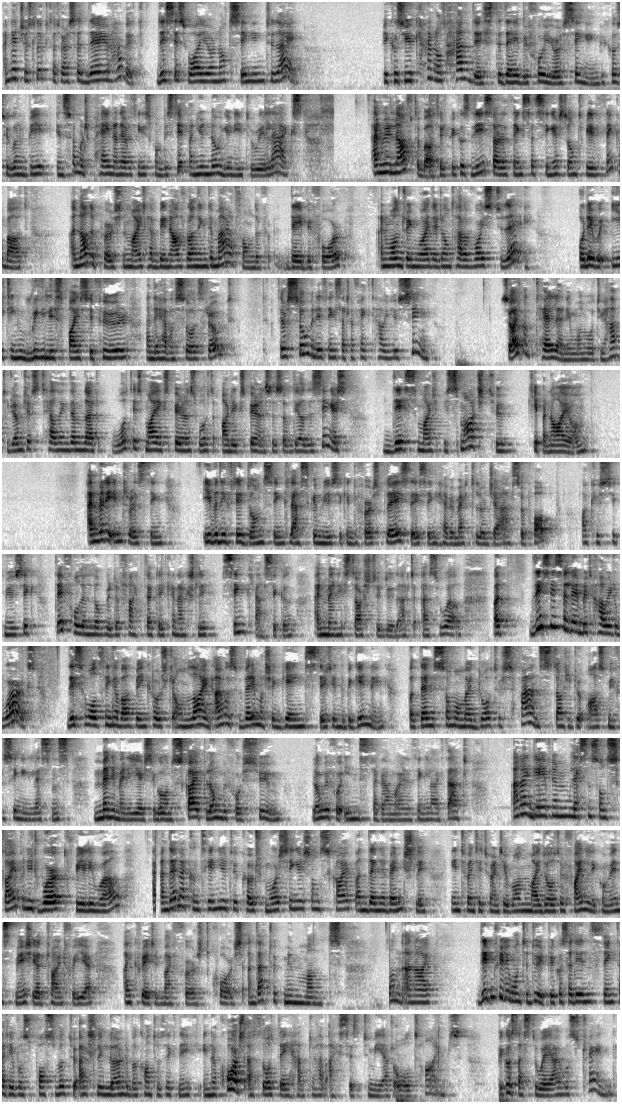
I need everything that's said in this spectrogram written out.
And I just looked at her and said, There you have it. This is why you're not singing today. Because you cannot have this the day before you're singing because you're going to be in so much pain and everything is going to be stiff and you know you need to relax. And we laughed about it because these are the things that singers don't really think about. Another person might have been out running the marathon the day before and wondering why they don't have a voice today. Or they were eating really spicy food and they have a sore throat. There's so many things that affect how you sing. So I don't tell anyone what you have to do. I'm just telling them that what is my experience, what are the experiences of the other singers. This might be smart to keep an eye on. And very interesting, even if they don't sing classical music in the first place, they sing heavy metal or jazz or pop, acoustic music, they fall in love with the fact that they can actually sing classical, and many start to do that as well. But this is a little bit how it works. This whole thing about being coached online, I was very much against it in the beginning, but then some of my daughter's fans started to ask me for singing lessons many, many years ago on Skype, long before Zoom, long before Instagram or anything like that. And I gave them lessons on Skype and it worked really well. And then I continued to coach more singers on Skype. And then eventually in 2021, my daughter finally convinced me, she had tried for a year, I created my first course. And that took me months. And I didn't really want to do it because I didn't think that it was possible to actually learn the bel canto technique in a course. I thought they had to have access to me at all times because that's the way I was trained.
